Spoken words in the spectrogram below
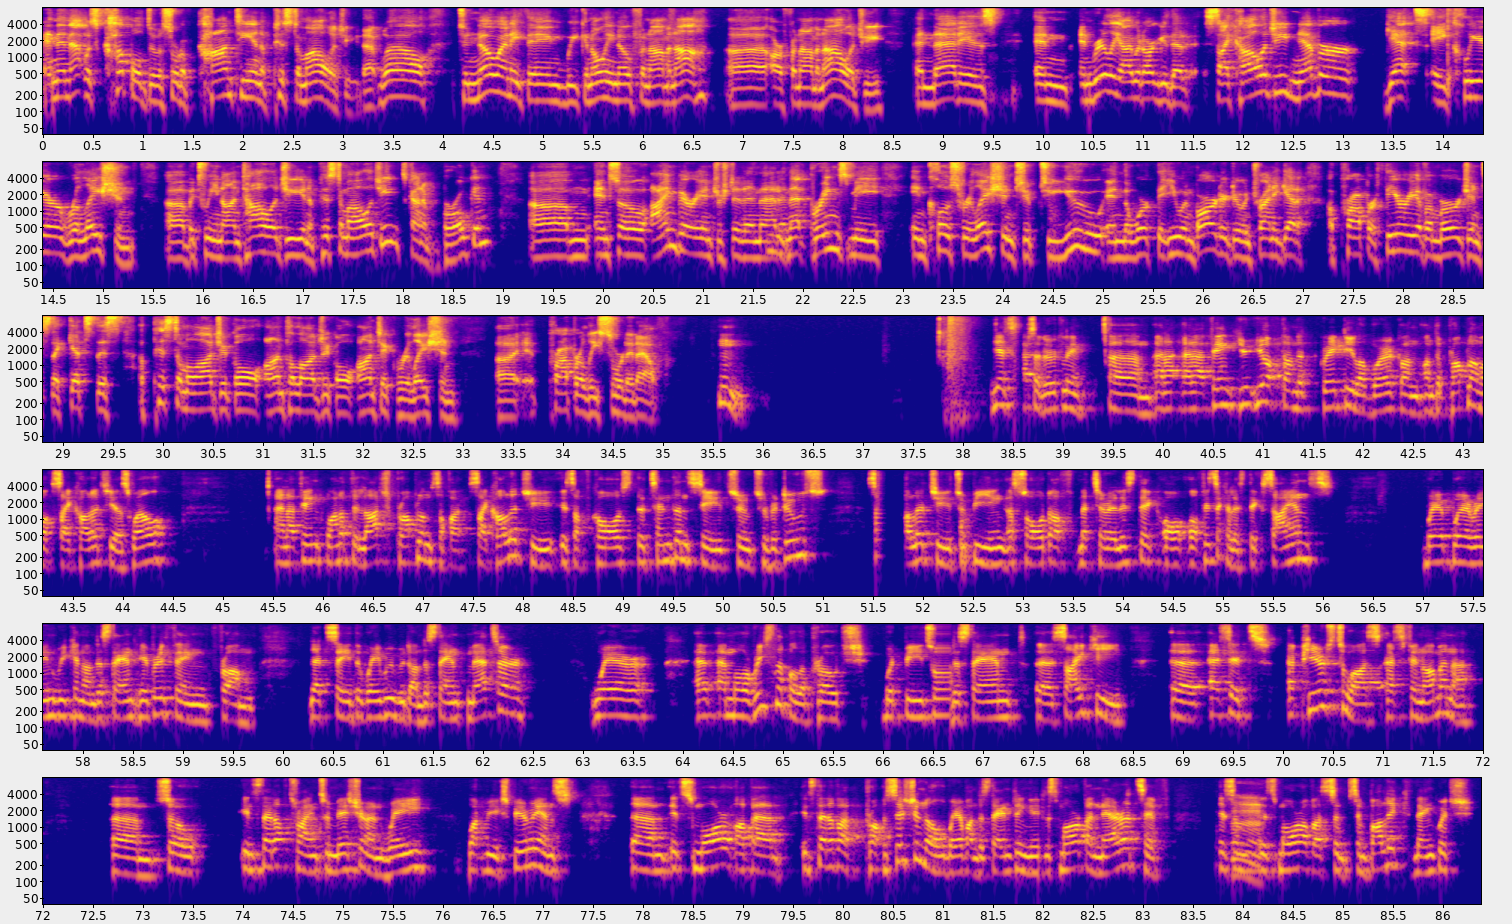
and then that was coupled to a sort of Kantian epistemology that, well, to know anything, we can only know phenomena, uh, our phenomenology. And that is, and, and really, I would argue that psychology never gets a clear relation uh, between ontology and epistemology. It's kind of broken. Um, and so I'm very interested in that. Mm. And that brings me in close relationship to you and the work that you and Bard are doing, trying to get a, a proper theory of emergence that gets this epistemological, ontological, ontic relation uh, properly sorted out. Hmm. Yes, absolutely. Um, and, I, and I think you, you have done a great deal of work on, on the problem of psychology as well. And I think one of the large problems of psychology is, of course, the tendency to, to reduce psychology to being a sort of materialistic or, or physicalistic science, where, wherein we can understand everything from, let's say, the way we would understand matter, where a, a more reasonable approach would be to understand uh, psyche uh, as it appears to us as phenomena. Um, so instead of trying to measure and weigh what we experience, um, it's more of a instead of a propositional way of understanding it, it's more of a narrative. It's, mm. a, it's more of a sim- symbolic language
